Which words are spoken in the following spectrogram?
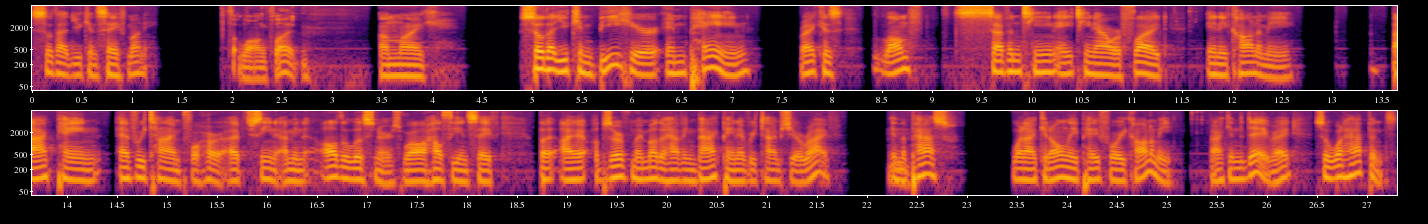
so that you can save money. It's a long flight. I'm like, so that you can be here in pain, right? Because long f- 17, 18 hour flight in economy, back pain every time for her. I've seen, I mean, all the listeners were all healthy and safe, but I observed my mother having back pain every time she arrived in the hmm. past when I could only pay for economy back in the day, right? So what happens?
